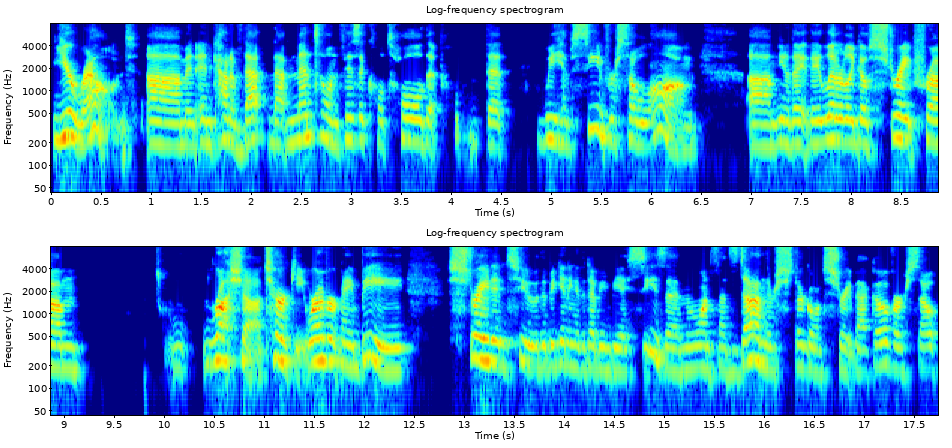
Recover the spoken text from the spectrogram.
year round, um, and and kind of that that mental and physical toll that that we have seen for so long. Um, you know, they they literally go straight from Russia, Turkey, wherever it may be, straight into the beginning of the WNBA season. Once that's done, they're they're going straight back over. So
